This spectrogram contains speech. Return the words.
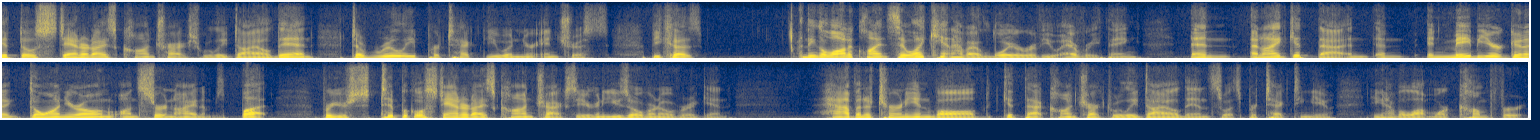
get those standardized contracts really dialed in to really protect you and your interests. Because I think a lot of clients say, well, I can't have a lawyer review everything. And and I get that. And and, and maybe you're going to go on your own on certain items. But for your typical standardized contracts that you're going to use over and over again, have an attorney involved, get that contract really dialed in so it's protecting you. You have a lot more comfort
